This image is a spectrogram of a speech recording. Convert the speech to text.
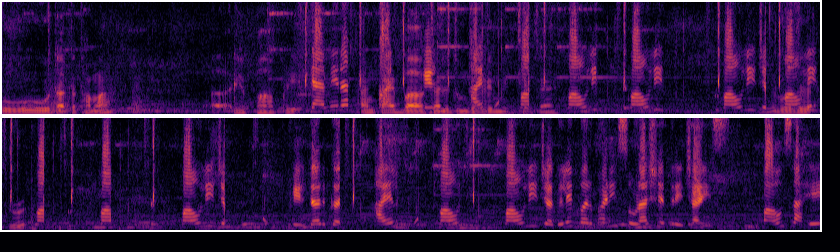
ओ दादा थांबा. अरे बापरे. कॅमेरा आणि काय फिर- चालू तुमच्याकडे मिरच्याचा? मा- माऊली माऊली माऊली ज- रोज- माऊली रो- मा- मा- माऊली ज- फिल्टर कर हायल माऊली माऊली जगले परभणी सोळाशे त्रेचाळीस. पाऊस आहे.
